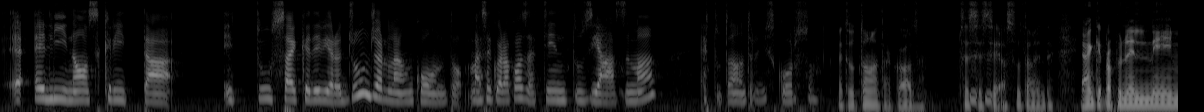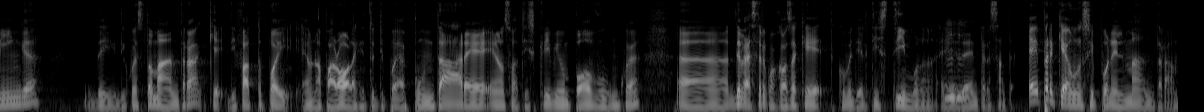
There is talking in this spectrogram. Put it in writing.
è, è lì, no, scritta e tu sai che devi raggiungerla è un conto, ma se quella cosa ti entusiasma è tutto un altro discorso. È tutta un'altra cosa. Sì, sì, sì, assolutamente. E anche proprio nel naming di, di questo mantra, che di fatto poi è una parola che tu ti puoi appuntare e non so, ti scrivi un po' ovunque, eh, deve essere qualcosa che, come dire, ti stimola ed Mhm. è interessante. E perché uno si pone il mantra?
